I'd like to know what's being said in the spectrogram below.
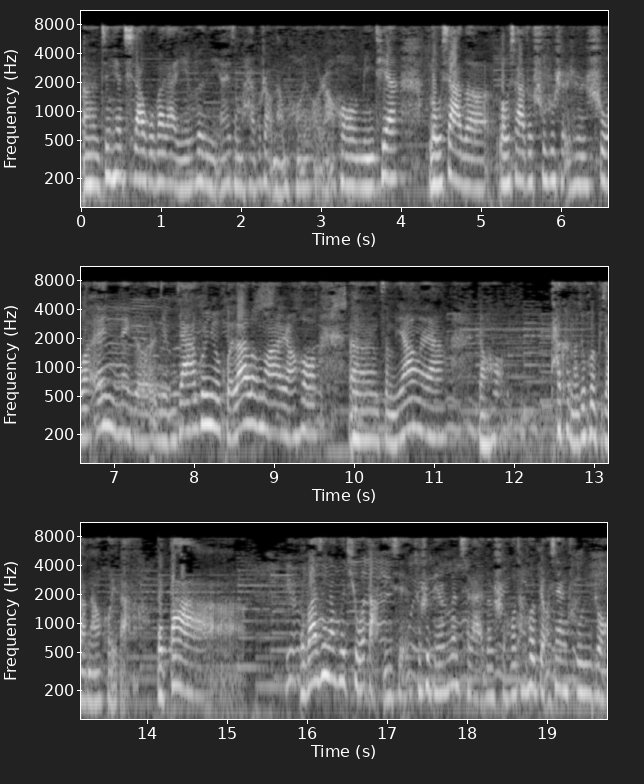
嗯今天七大姑八大姨问你哎怎么还不找男朋友，然后明天楼下的楼下的叔叔婶婶说哎那个你们家闺女回来了吗？然后嗯怎么样了呀？然后他可能就会比较难回答。我爸。我爸现在会替我挡一些，就是别人问起来的时候，他会表现出一种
